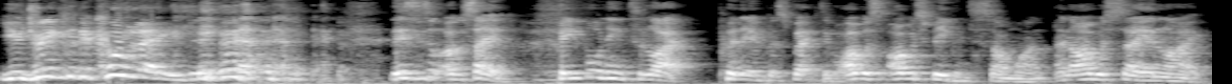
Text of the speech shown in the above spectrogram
You drinking the Kool-Aid. this is what I'm saying. People need to like put it in perspective. I was I was speaking to someone and I was saying like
